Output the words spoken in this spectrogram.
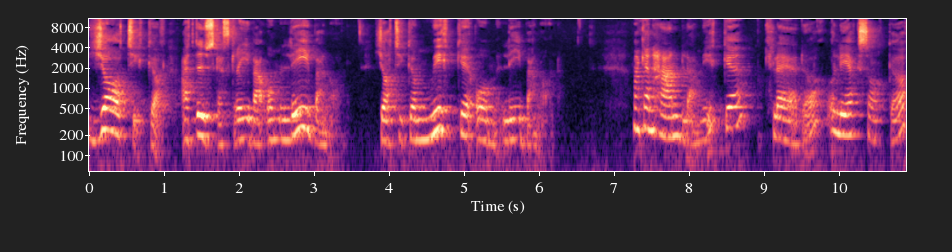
Jag tycker att du ska skriva om Libanon. Jag tycker mycket om Libanon. Man kan handla mycket, kläder och leksaker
